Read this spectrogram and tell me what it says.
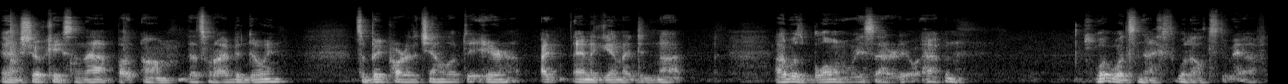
and showcasing that. But um, that's what I've been doing. It's a big part of the channel update here. I and again, I did not. I was blown away Saturday. What happened? What what's next? What else do we have?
